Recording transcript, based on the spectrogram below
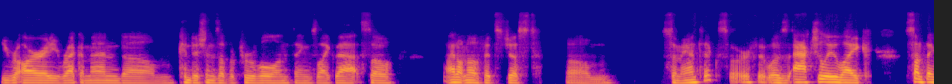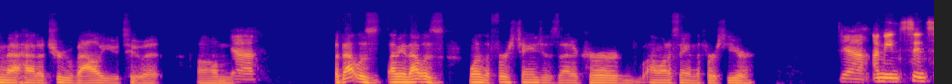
you already recommend um, conditions of approval and things like that. So I don't know if it's just um, semantics or if it was actually like something that had a true value to it. Um, yeah. But that was, I mean, that was one of the first changes that occurred, I want to say, in the first year. Yeah. I mean, since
